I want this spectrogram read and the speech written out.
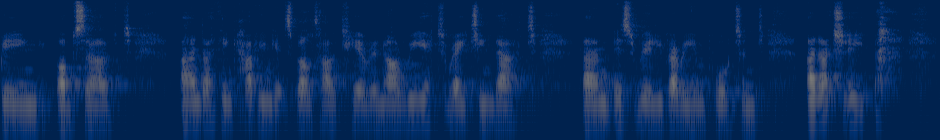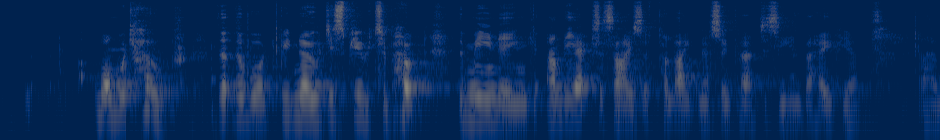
being observed. And I think having it spelt out here and now reiterating that um, is really very important. And actually, one would hope that there would be no dispute about the meaning and the exercise of politeness and courtesy and behaviour. Um,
